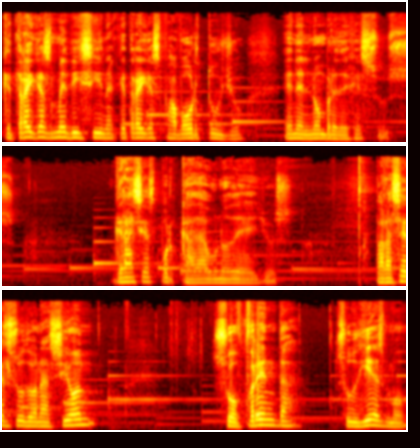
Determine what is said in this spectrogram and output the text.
Que traigas medicina, que traigas favor tuyo en el nombre de Jesús. Gracias por cada uno de ellos. Para hacer su donación, su ofrenda, su diezmo,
